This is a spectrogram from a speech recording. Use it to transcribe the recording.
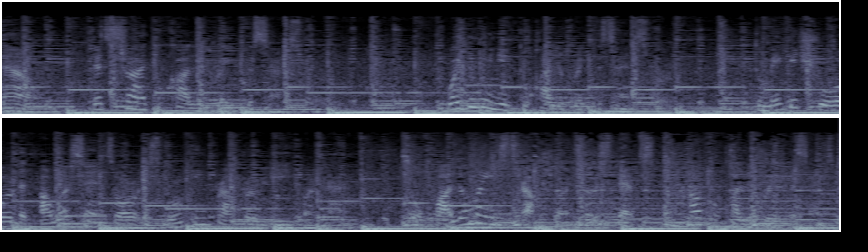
Now, let's try to calibrate the sensor. Why do we need to calibrate the sensor? To make it sure that our sensor is working properly or not. So follow my instructions or steps on how to calibrate the sensor.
